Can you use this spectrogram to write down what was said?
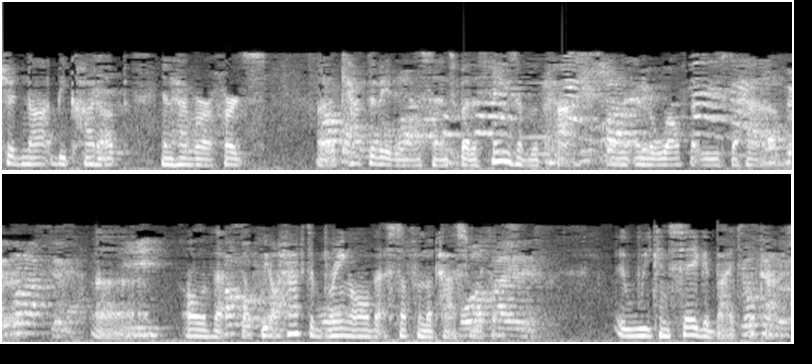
should not be caught up and have our hearts uh, captivated in a sense by the things of the past and, and the wealth that we used to have, or, uh, all of that stuff. We don't have to bring all that stuff from the past with us. We can say goodbye to the past.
